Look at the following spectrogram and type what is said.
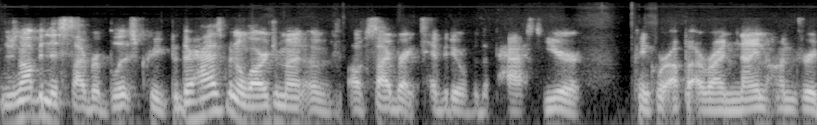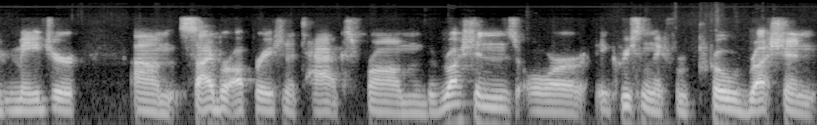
There's not been this cyber blitzkrieg, but there has been a large amount of, of cyber activity over the past year. I think we're up at around 900 major um, cyber operation attacks from the Russians or increasingly from pro-Russian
